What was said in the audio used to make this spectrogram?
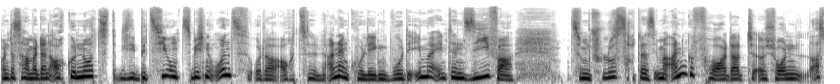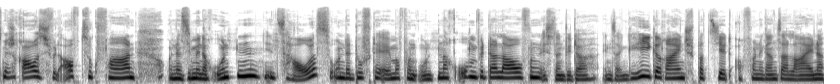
Und das haben wir dann auch genutzt. Die Beziehung zwischen uns oder auch zu den anderen Kollegen wurde immer intensiver zum Schluss hat er es immer angefordert, äh, schon, lass mich raus, ich will Aufzug fahren. Und dann sind wir nach unten ins Haus und dann durfte er immer von unten nach oben wieder laufen, ist dann wieder in sein Gehege rein, spaziert, auch von ganz alleine.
